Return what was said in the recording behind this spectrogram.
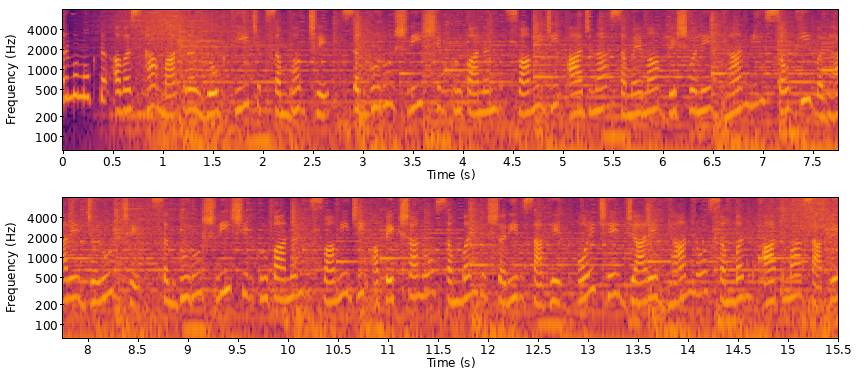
કર્મમુક્ત અવસ્થા માત્ર યોગથી જ સંભવ છે સદગુરુ શ્રી શિવકૃપાનંદ સ્વામીજી આજના સમયમાં વિશ્વને ધ્યાનની સૌથી વધારે જરૂર છે સદગુરુ શ્રી શિવકૃપાનંદ સ્વામીજી અપેક્ષાનો સંબંધ શરીર સાથે હોય છે જ્યારે ધ્યાનનો સંબંધ આત્મા સાથે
